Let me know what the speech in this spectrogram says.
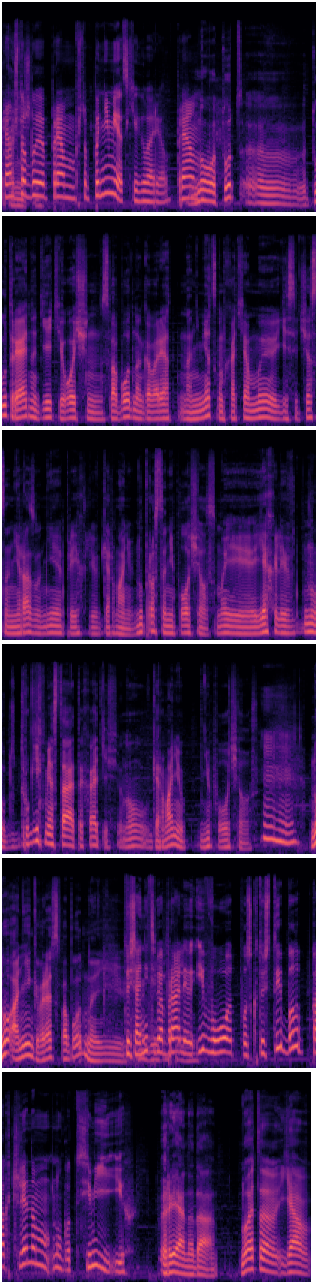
Прям Конечно. чтобы прям чтобы по-немецки говорил. Прям Ну, тут, э, тут реально дети очень свободно говорят на немецком, хотя мы, если честно, ни разу не приехали в Германию. Ну, просто не получилось. Мы ехали в, ну, в других местах отдыхать и все, но в Германию не получилось. Мгм. Ну, они говорят свободно. И То есть они тебя брали э, и в отпуск. То есть ты был как членом, ну, вот, семьи их. Реально, да. Но это я,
